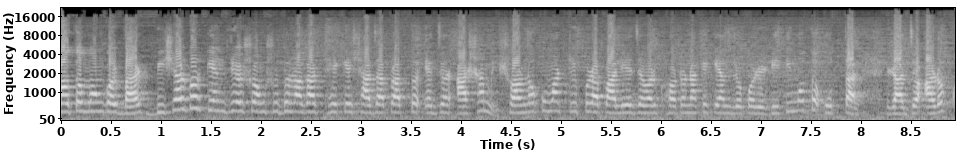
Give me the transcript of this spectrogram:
গত মঙ্গলবার বিশালগড় কেন্দ্রীয় সংশোধনাগার থেকে সাজাপ্রাপ্ত একজন আসামি স্বর্ণকুমার ত্রিপুরা পালিয়ে যাওয়ার ঘটনাকে কেন্দ্র করে রীতিমতো উত্তাল রাজ্য আরক্ষ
